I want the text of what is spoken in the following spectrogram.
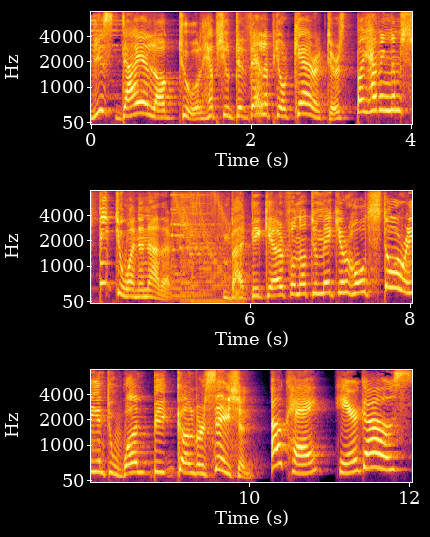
This dialogue tool helps you develop your characters by having them speak to one another. But be careful not to make your whole story into one big conversation. Okay, here goes.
